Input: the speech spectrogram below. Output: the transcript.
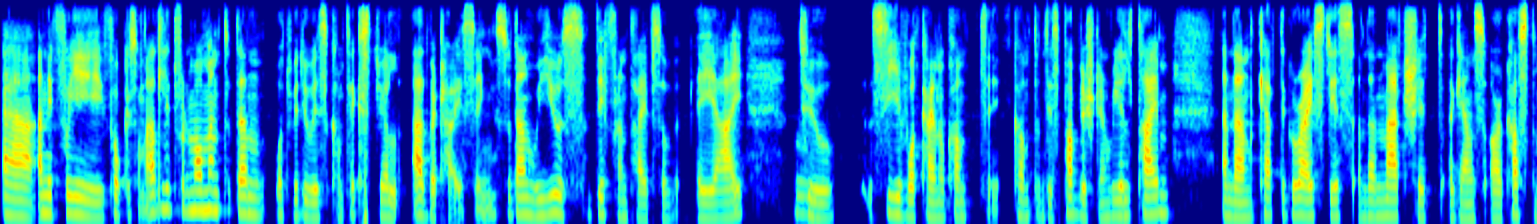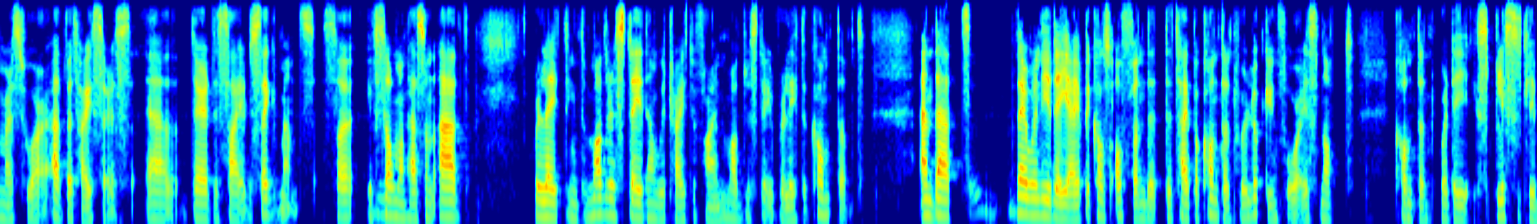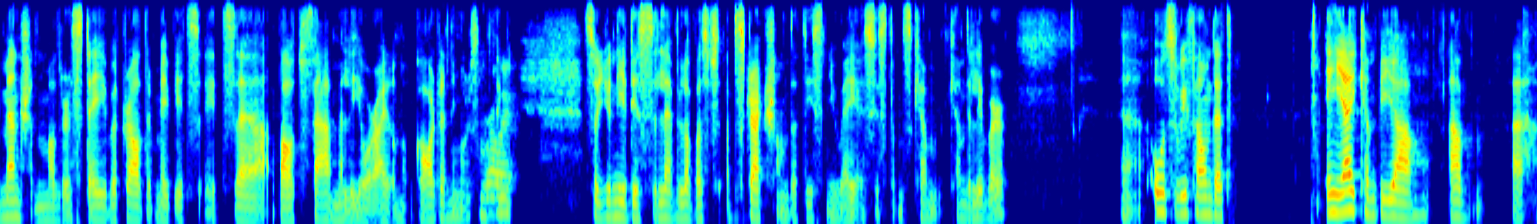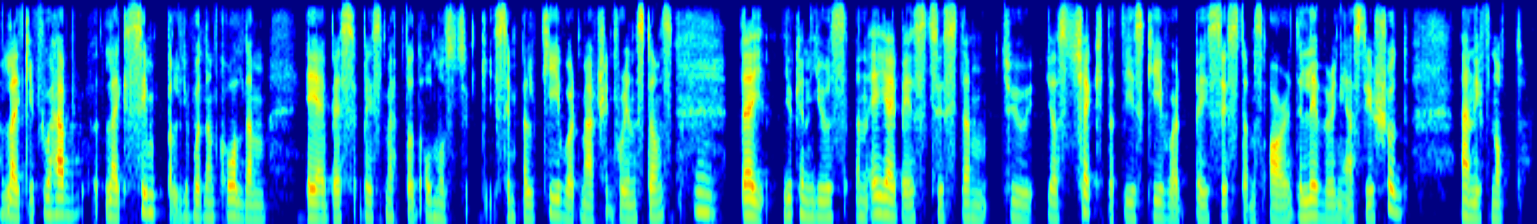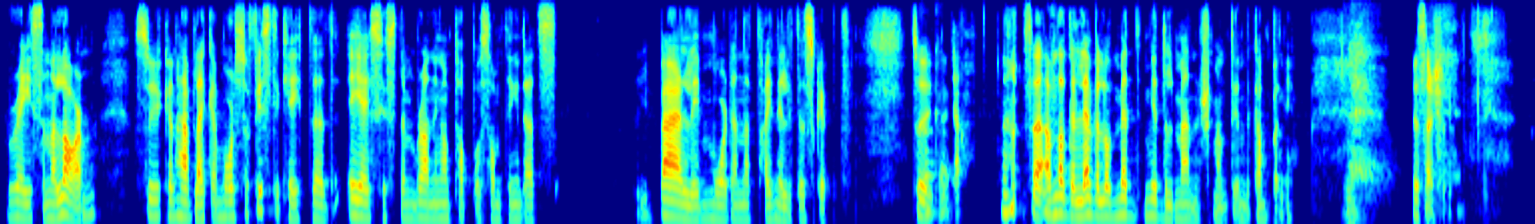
Uh, and if we focus on Adlede for the moment, then what we do is contextual advertising. So then we use different types of AI mm. to see what kind of content, content is published in real time and then categorize this and then match it against our customers who are advertisers, uh, their desired segments. So if mm. someone has an ad relating to Mother's Day, then we try to find Mother's Day related content. And that there we need AI because often the, the type of content we're looking for is not content where they explicitly mention Mother's Day, but rather maybe it's it's uh, about family or I don't know gardening or something. Right. So you need this level of abstraction that these new AI systems can can deliver. Uh, also, we found that AI can be a, a, a, like if you have like simple, you wouldn't call them AI based, based method, almost simple keyword matching, for instance. Mm. They you can use an AI based system to just check that these keyword based systems are delivering as you should, and if not, raise an alarm. So you can have like a more sophisticated AI system running on top of something that's barely more than a tiny little script. So okay. yeah, so another level of med- middle management in the company, essentially.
